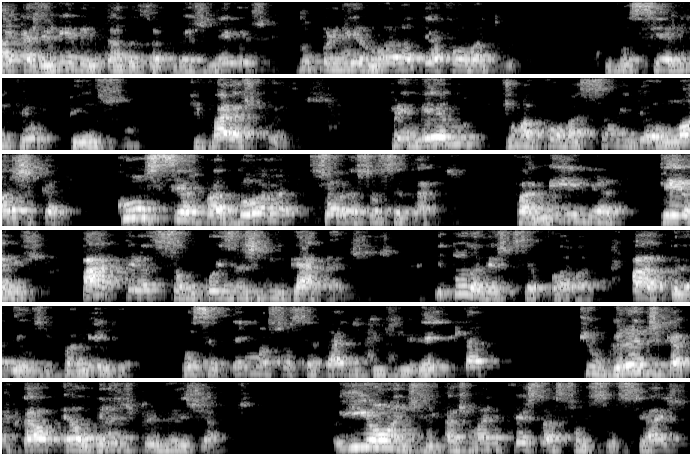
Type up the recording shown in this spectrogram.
da Academia Militar das Agulhas Negras, do primeiro ano até a formatura. E você ali vê o peso de várias coisas. Primeiro, de uma formação ideológica conservadora sobre a sociedade. Família, Deus, pátria são coisas ligadas. E toda vez que você fala pátria, Deus e família, você tem uma sociedade de direita que o grande capital é o grande privilegiado. E onde as manifestações sociais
